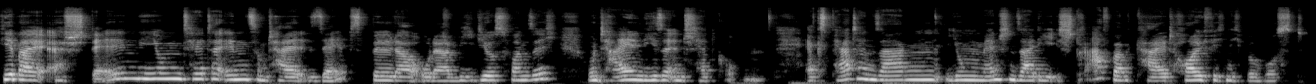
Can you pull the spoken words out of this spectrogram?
Hierbei erstellen die jungen TäterInnen zum Teil selbst Bilder oder Videos von sich und teilen diese in Chatgruppen. Expertinnen sagen, jungen Menschen sei die Strafbarkeit häufig nicht bewusst.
